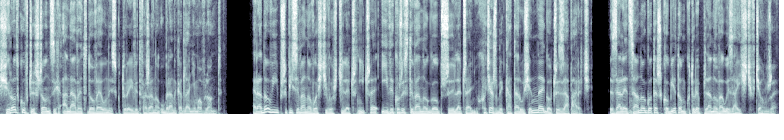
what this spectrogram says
środków czyszczących, a nawet do wełny, z której wytwarzano ubranka dla niemowląt. Radowi przypisywano właściwości lecznicze i wykorzystywano go przy leczeniu, chociażby kataru siennego czy zaparć. Zalecano go też kobietom, które planowały zajść w ciążę.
